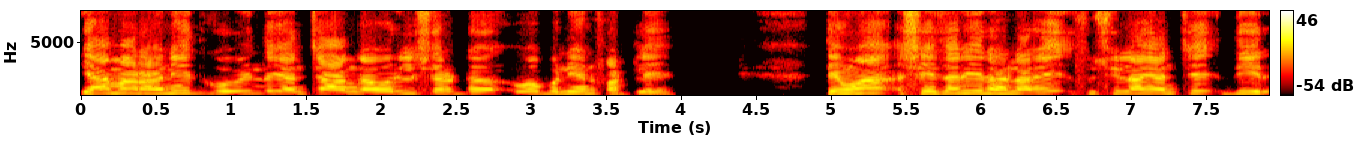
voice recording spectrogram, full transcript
या मारहाणीत गोविंद यांच्या अंगावरील शर्ट व बनियन फाटले. तेव्हा शेजारी राहणारे सुशीला यांचे धीर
